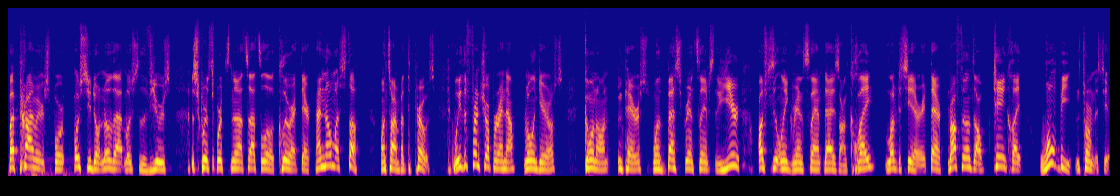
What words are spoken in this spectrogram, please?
my primary sport. Most of you don't know that. Most of the viewers of Schoolyard Sports so that's a little clue right there. I know my stuff when talking about the pros. We have the French Open right now, Roland Garros, going on in Paris. One of the best Grand Slams of the year. Obviously, Grand Slam that is on clay. Love to see that right there. Rafael Nadal, King Clay, won't be in the tournament this year.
